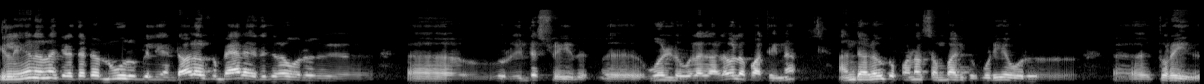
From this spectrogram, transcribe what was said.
இதில் ஏன்னா கிட்டத்தட்ட நூறு பில்லியன் டாலருக்கு மேலே இருக்கிற ஒரு ஒரு இண்டஸ்ட்ரி இது. வேர்ல்டு உலக அளவில் பார்த்தீங்கன்னா அந்த அளவுக்கு பணம் சம்பாதிக்கக்கூடிய ஒரு துறை இது.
